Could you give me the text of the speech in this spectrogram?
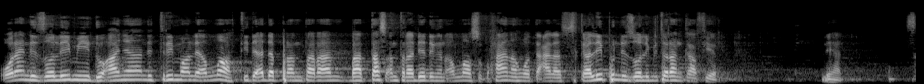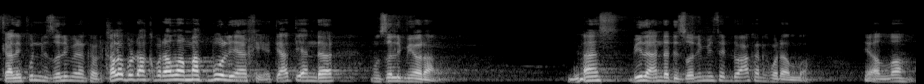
Orang yang dizolimi doanya diterima oleh Allah, tidak ada perantaraan batas antara dia dengan Allah Subhanahu wa taala sekalipun dizolimi itu orang kafir. Lihat. Sekalipun dizalimi orang kafir. Kalau berdoa kepada Allah makbul ya akhi. Hati-hati anda menzalimi orang. Jelas, bila anda dizalimi saya doakan kepada Allah. Ya Allah,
